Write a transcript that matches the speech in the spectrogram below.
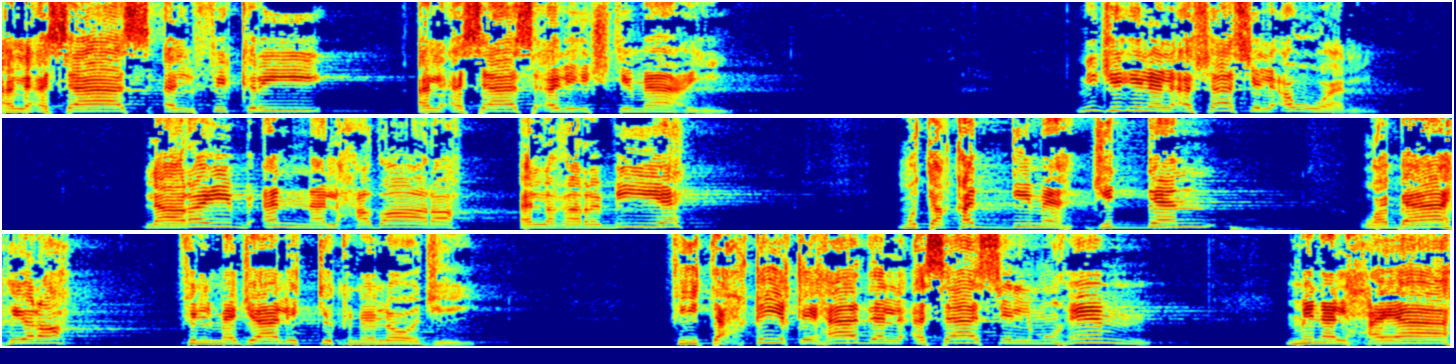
الأساس الفكري الأساس الاجتماعي. نجي إلى الأساس الأول. لا ريب أن الحضارة الغربية متقدمة جدا وباهرة في المجال التكنولوجي في تحقيق هذا الأساس المهم من الحياة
